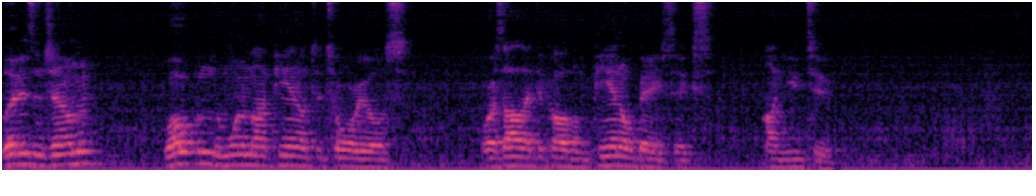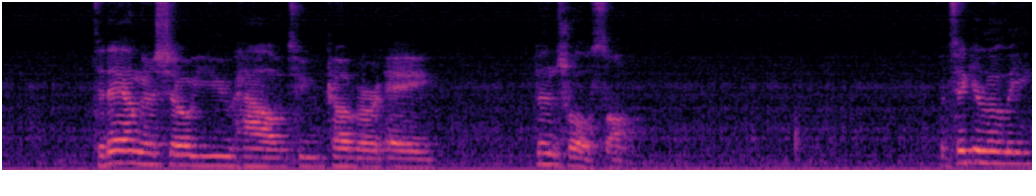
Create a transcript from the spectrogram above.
Ladies and gentlemen, welcome to one of my piano tutorials, or as I like to call them, piano basics on YouTube. Today I'm going to show you how to cover a Finntroll song. Particularly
